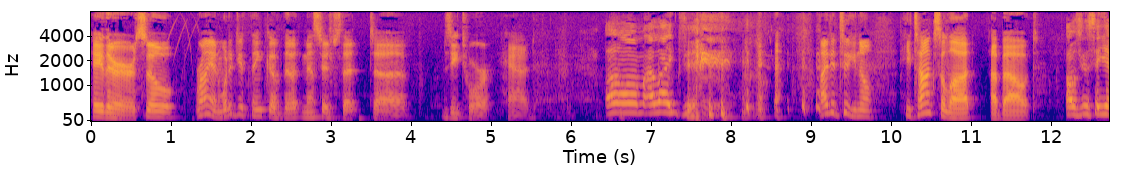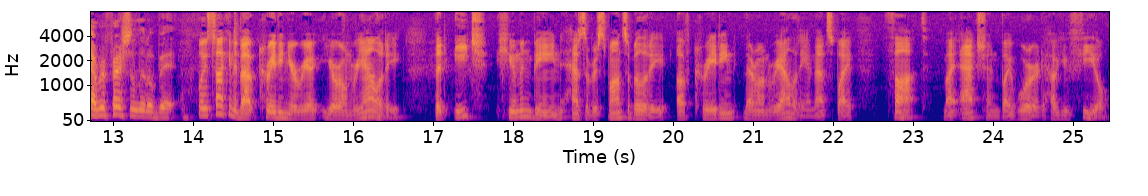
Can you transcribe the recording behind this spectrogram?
Hey there. So, Ryan, what did you think of the message that uh, Zetor had? Um, I liked it. I did too. You know, he talks a lot about. I was gonna say, yeah, refresh a little bit. Well, he's talking about creating your rea- your own reality. That each human being has the responsibility of creating their own reality, and that's by thought, by action, by word, how you feel.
